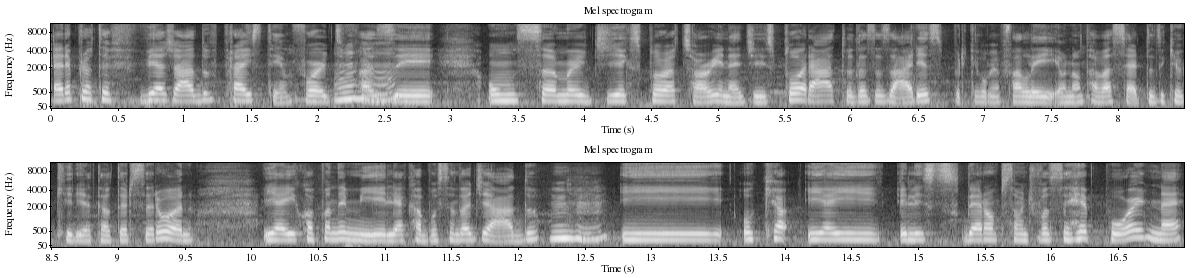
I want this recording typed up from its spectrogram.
era para eu ter viajado para Stanford, uhum. fazer um summer de exploratory, né? De explorar todas as áreas, porque, como eu falei, eu não estava certo do que eu queria até o terceiro ano. E aí, com a pandemia, ele acabou sendo adiado. Uhum. E, o que, e aí, eles deram a opção de você repor, né?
